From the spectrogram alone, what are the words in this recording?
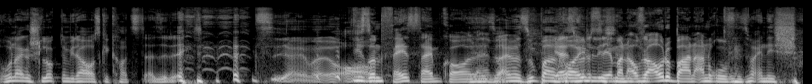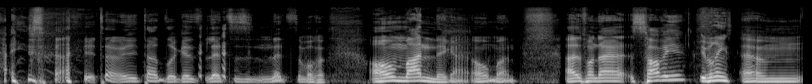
runtergeschluckt und wieder ausgekotzt. Also ja immer, oh. wie so ein FaceTime-Call. Ja, so einfach super ja, räumlich. du jemanden auf der Autobahn anrufen. So eine Scheiße, Alter. Ich dachte so letztes, letzte Woche. Oh Mann, Digga. Oh Mann. Also von daher, sorry. Übrigens. Ähm,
